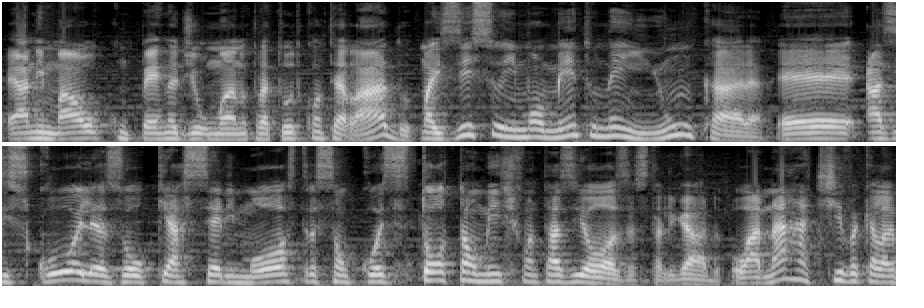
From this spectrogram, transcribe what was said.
é animal com perna de humano pra tudo quanto é lado. Mas isso em momento nenhum, cara, é as escolhas ou o que a série mostra são coisas totalmente fantasiosas, tá ligado? Ou a narrativa que ela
